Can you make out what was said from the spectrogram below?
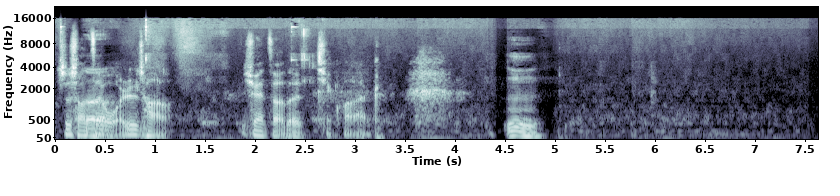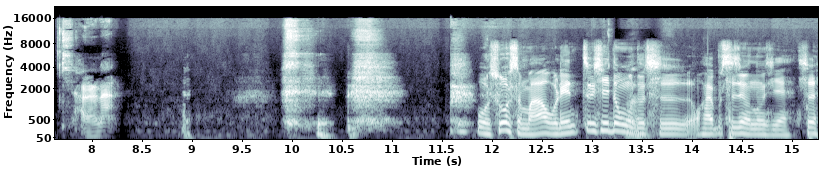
至少在我日常。选择的情况来看，嗯，其他人呢？我说什么？我连这些动物都吃，我还不吃这种东西？吃？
